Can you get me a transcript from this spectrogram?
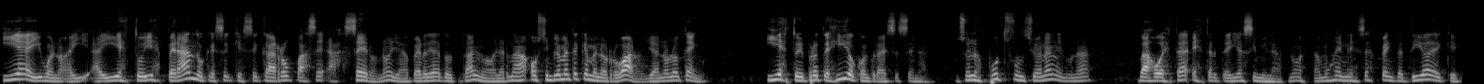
Y ahí, bueno, ahí, ahí estoy esperando que ese, que ese carro pase a cero, ¿no? Ya pérdida total, no va a valer nada. O simplemente que me lo robaron, ya no lo tengo. Y estoy protegido contra ese escenario. Entonces los puts funcionan en una, bajo esta estrategia similar, ¿no? Estamos en esa expectativa de que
